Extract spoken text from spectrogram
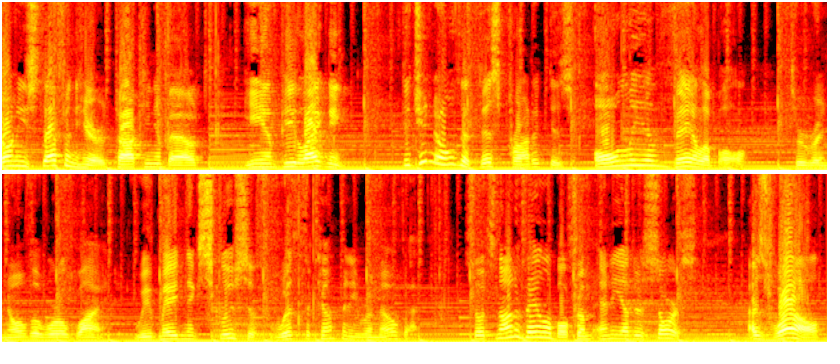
Tony Stephan here talking about EMP Lightning. Did you know that this product is only available through Renova Worldwide? We've made an exclusive with the company Renova, so it's not available from any other source. As well,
